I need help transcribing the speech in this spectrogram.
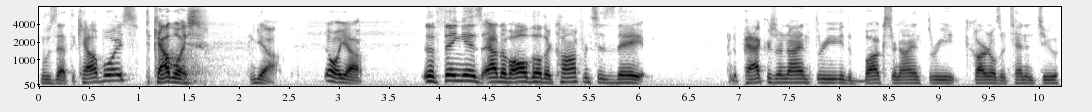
Who's that? The Cowboys. The Cowboys. Yeah. Oh yeah. The thing is, out of all the other conferences, they the Packers are nine three, the Bucks are nine three, Cardinals are ten and two.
